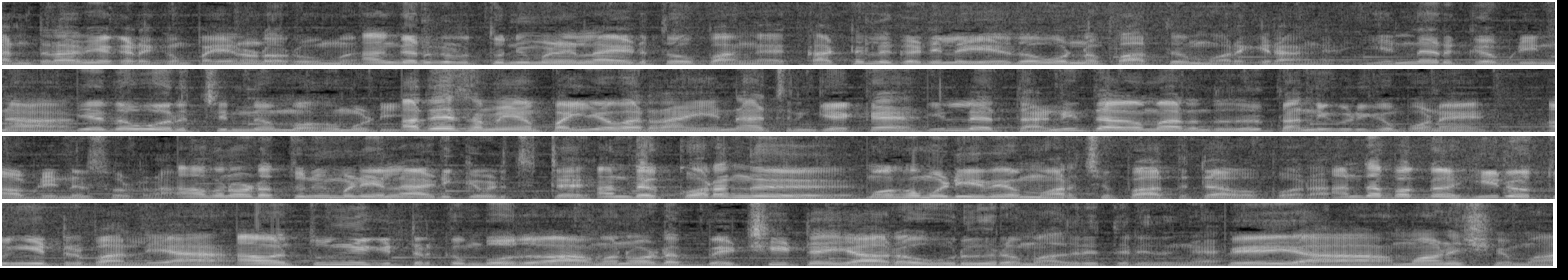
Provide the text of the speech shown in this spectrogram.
கன்றாவியா கிடக்கும் பையனோட ரூம் அங்க இருக்கிற துணிமணி எல்லாம் எடுத்து வைப்பாங்க. கட்டிலுக்கு கடியில ஏதோ ஒன்னு பார்த்து முறைக்கிறாங்க. என்ன இருக்கு அப்படின்னா ஏதோ ஒரு சின்ன முகமுடி. அதே சமயம் பையன் வர்றான். என்னாச்சுன்னு கேட்க இல்ல தனி தாகமா இருந்தது. தண்ணி குடிக்க போனேன். அப்படின்னு சொல்றான். அவனோட துணிமணி எல்லாம் அடிக்க வச்சுட்டு அந்த குரங்கு முகமுடியவே முறைச்சு பார்த்துட்டு அவ போறான் அந்த பக்கம் ஹீரோ தூங்கிட்டு இருப்பான் இல்லையா? அவன் தூங்கிக்கிட்டு இருக்கும்போது அவனோட பெட்ஷீட்டை யாரோ உருகுற மாதிரி தெரியுதுங்க. பேயா அமானுஷ்யமா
